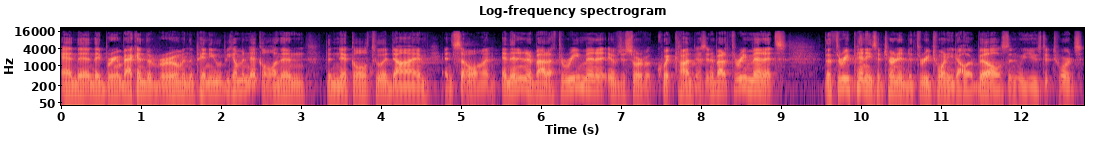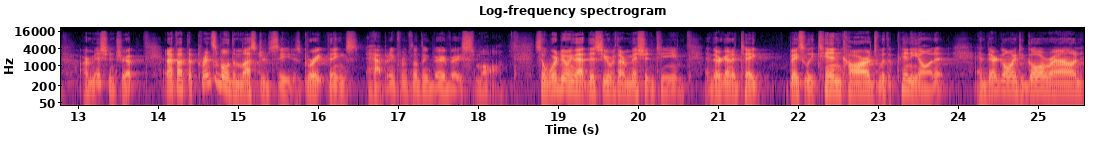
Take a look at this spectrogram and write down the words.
And then they'd bring them back into the room, and the penny would become a nickel, and then the nickel to a dime, and so on. And then in about a three minute, it was just sort of a quick contest. In about three minutes, the three pennies had turned into three $20 bills, and we used it towards our mission trip. And I thought the principle of the mustard seed is great things happening from something very, very small. So we're doing that this year with our mission team, and they're going to take basically 10 cards with a penny on it, and they're going to go around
